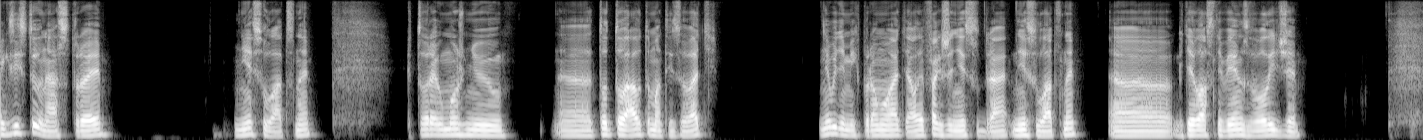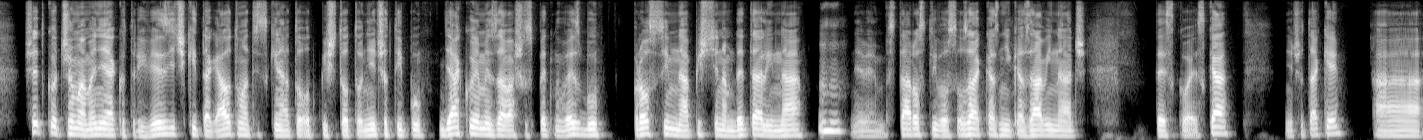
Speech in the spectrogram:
existujú nástroje, nie sú lacné, ktoré umožňujú e, toto automatizovať. Nebudem ich promovať, ale fakt, že nie sú, drá, nie sú lacné Eh, kde vlastne viem zvoliť, že všetko, čo má menej ako 3 hviezdičky, tak automaticky na to odpíš toto niečo typu ďakujeme za vašu spätnú väzbu, prosím, napíšte nám detaily na, uh-huh. neviem, starostlivosť o zákazníka, zavináč, Tesco.sk, niečo také a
